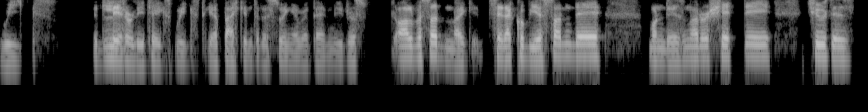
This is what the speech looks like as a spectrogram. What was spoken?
weeks. It literally takes weeks to get back into the swing of it. Then you just all of a sudden, like, say that could be a Sunday, Monday is another shit day, Tuesday's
